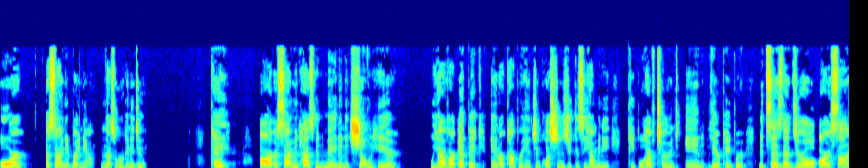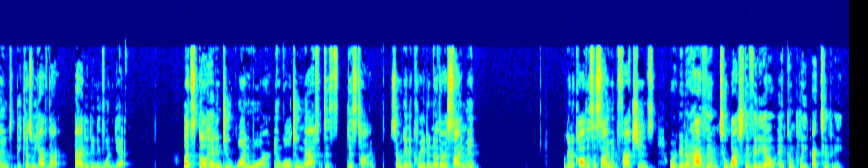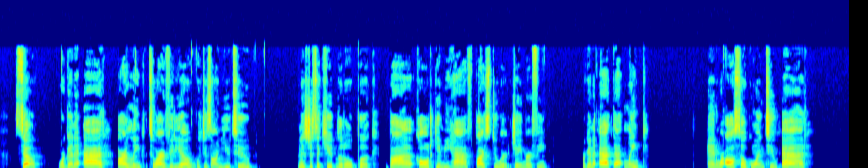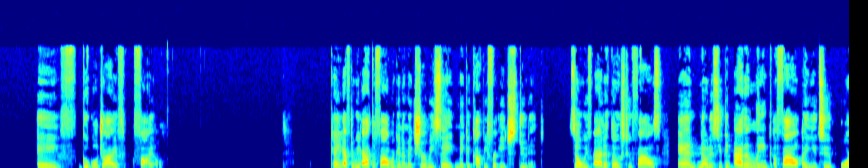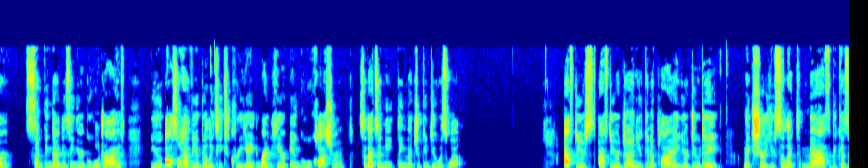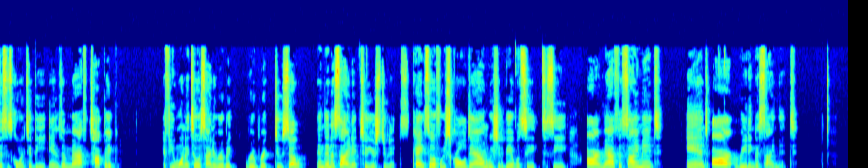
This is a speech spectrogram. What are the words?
or assign it right now. And that's what we're going to do. Okay, Our assignment has been made and it's shown here. We have our EPIC and our comprehension questions. You can see how many people have turned in their paper. It says that zero are assigned because we have not added anyone yet. Let's go ahead and do one more and we'll do math this, this time. So we're going to create another assignment. We're going to call this assignment fractions. We're going to have them to watch the video and complete activity. So we're going to add our link to our video, which is on YouTube. And it's just a cute little book by called Give Me Half by Stuart J. Murphy. We're going to add that link. And we're also going to add a Google Drive file. Okay, after we add the file, we're going to make sure we say make a copy for each student. So we've added those two files and notice you can add a link, a file, a YouTube, or something that is in your Google Drive. You also have the ability to create right here in Google Classroom. So that's a neat thing that you can do as well. After you're, after you're done, you can apply your due date. Make sure you select math because this is going to be in the math topic. If you wanted to assign a rubric, rubric do so and then assign it to your students. Okay, so if we scroll down, we should be able to see, to see our math assignment and our reading assignment.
